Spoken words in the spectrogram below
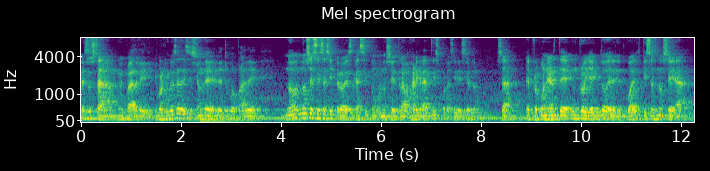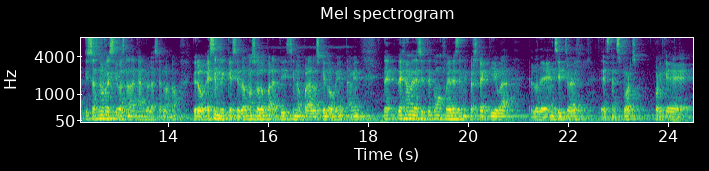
Eso está muy padre. Y por ejemplo, esa decisión de, de tu papá de, no, no sé si es así, pero es casi como, no sé, trabajar gratis, por así decirlo. O sea, el proponerte un proyecto el cual quizás no sea, quizás no recibas nada a cambio al hacerlo, ¿no? Pero es enriquecedor no solo para ti, sino para los que lo ven también. Déjame decirte cómo fue desde mi perspectiva lo de NC12 este, en Sports, porque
